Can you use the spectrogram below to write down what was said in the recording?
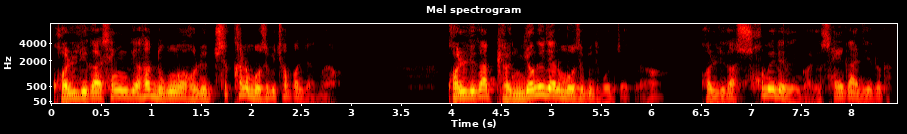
권리가 생겨서 누군가 권리를 취득하는 모습이 첫 번째고요. 권리가 변경이 되는 모습이 두 번째고요. 권리가 소멸이 되는 거예요. 세 가지를 갖게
